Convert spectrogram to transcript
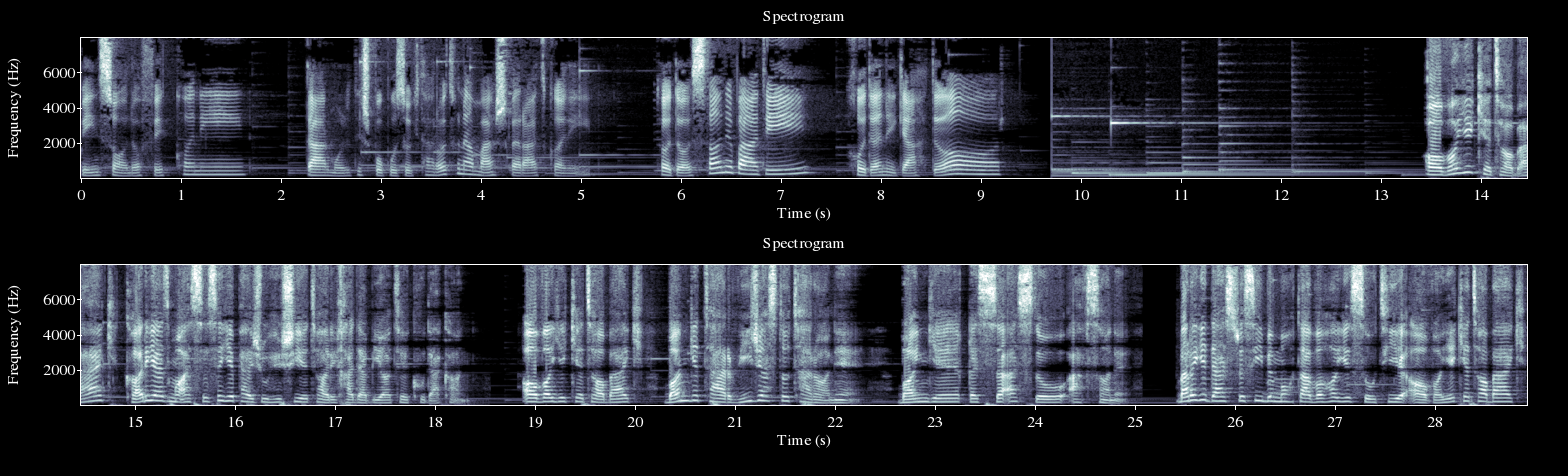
به این سوالا فکر کنید در موردش با بزرگتراتونم مشورت کنید تا داستان بعدی خدا نگهدار. آوای کتابک کاری از مؤسسه پژوهشی تاریخ ادبیات کودکان. آوای کتابک بانگ ترویج است و ترانه بانگ قصه است و افسانه. برای دسترسی به محتواهای صوتی آوای کتابک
